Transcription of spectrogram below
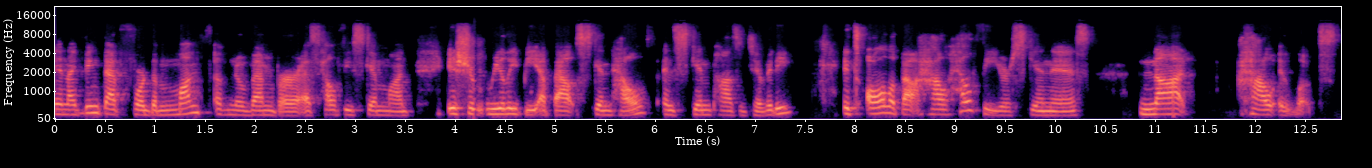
And I think that for the month of November, as Healthy Skin Month, it should really be about skin health and skin positivity. It's all about how healthy your skin is, not how it looks.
